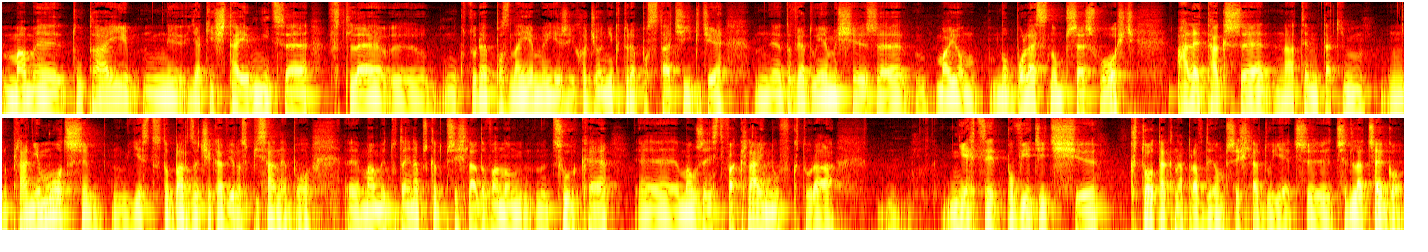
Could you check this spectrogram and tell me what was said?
Mamy tutaj y, jakieś tajemnice w tle, y, które poznajemy, jeżeli chodzi o niektóre postaci, gdzie dowiadujemy się, że mają no, bolesną przeszłość, ale także na tym takim planie młodszym jest to bardzo ciekawie rozpisane, bo mamy tutaj na przykład prześladowaną córkę małżeństwa Kleinów, która nie chcę powiedzieć, e, kto tak naprawdę ją prześladuje, czy, czy dlaczego.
